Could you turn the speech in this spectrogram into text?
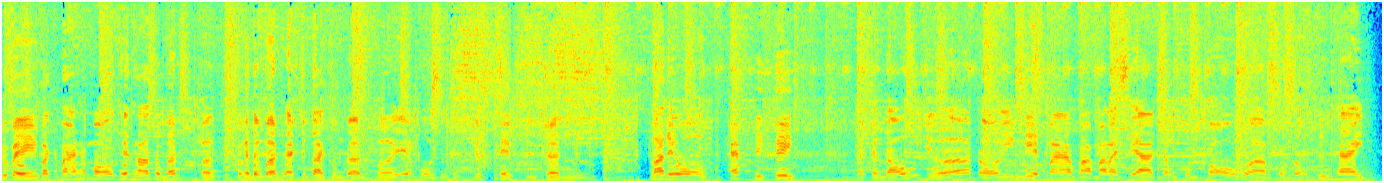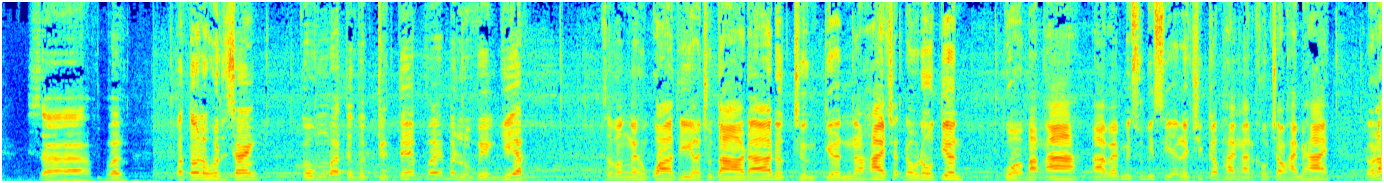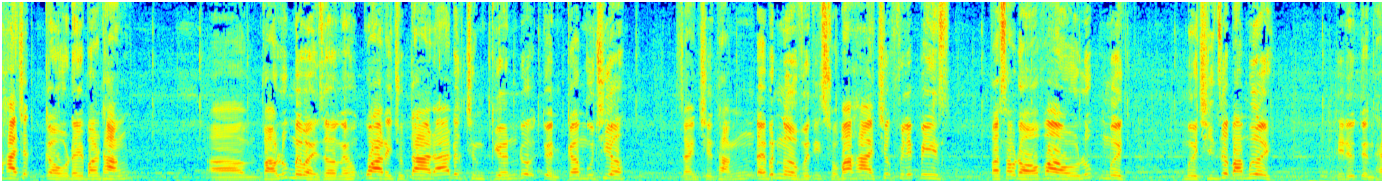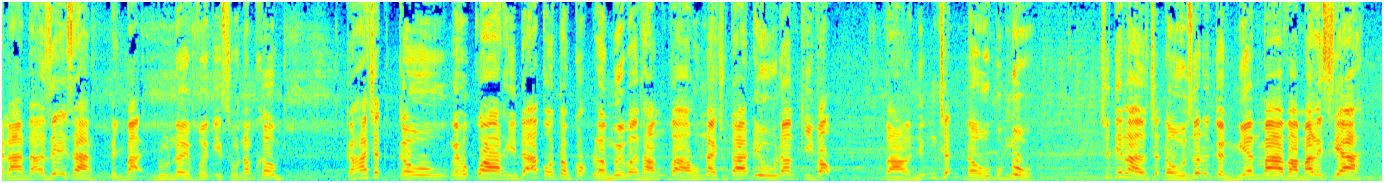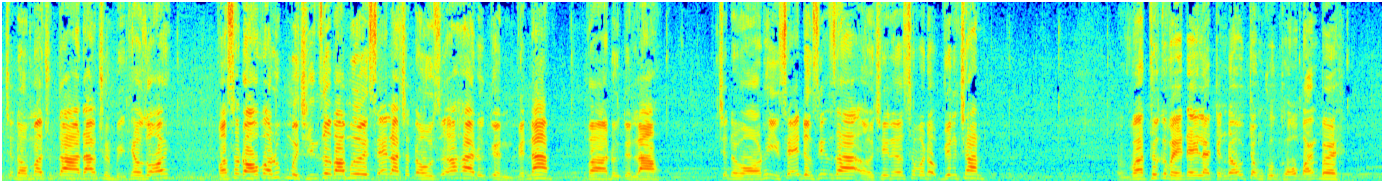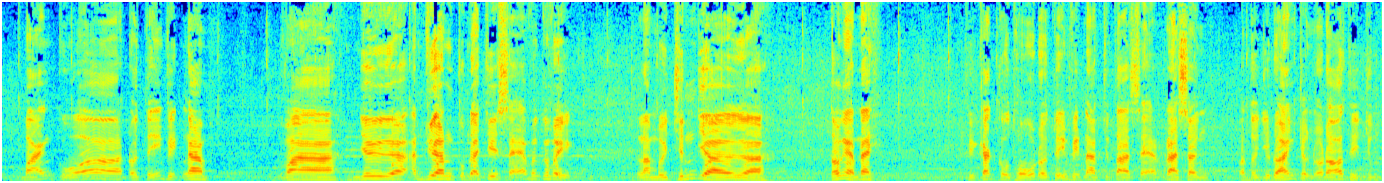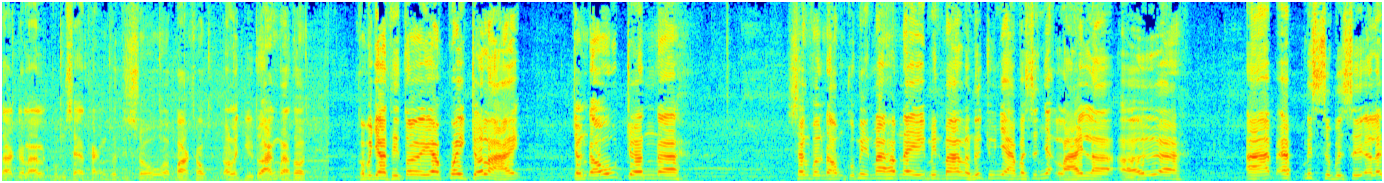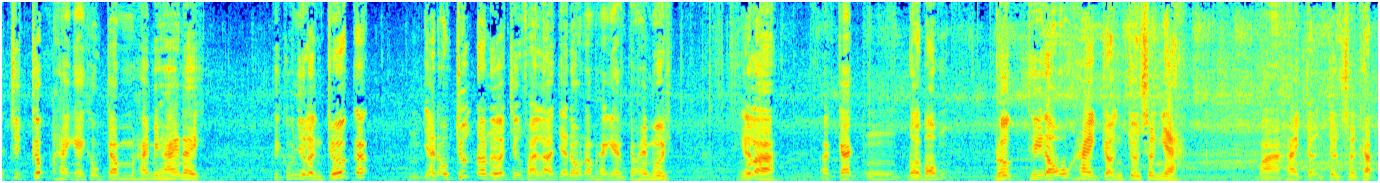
Quý vị và các bạn hâm mộ thể thao thân mến, vâng, quý vị thân mến, đã chúng ta cùng đến với buổi tường thuật trực tiếp trên Radio FPT trận đấu giữa đội Myanmar và Malaysia trong khuôn khổ à, vòng đấu thứ hai. À, vâng, và tôi là Huỳnh Sang cùng à, tường thuật trực tiếp với bình luận viên Duy Anh. Dạ vâng, ngày hôm qua thì à, chúng ta đã được chứng kiến hai trận đấu đầu tiên của bảng A AFF Mitsubishi Electric Cup 2022. Đó là hai trận cầu đầy bàn thắng. À, vào lúc 17 giờ ngày hôm qua thì chúng ta đã được chứng kiến đội tuyển Campuchia giành chiến thắng đầy bất ngờ với tỷ số 3-2 trước Philippines và sau đó vào lúc 10 19 giờ 30 thì đội tuyển Thái Lan đã dễ dàng đánh bại Brunei với tỷ số 5-0. Cả hai trận cầu ngày hôm qua thì đã có tổng cộng là 10 bàn thắng và hôm nay chúng ta đều đang kỳ vọng vào những trận đấu bùng nổ. Trước tiên là trận đấu giữa đội tuyển Myanmar và Malaysia, trận đấu mà chúng ta đang chuẩn bị theo dõi. Và sau đó vào lúc 19 giờ 30 sẽ là trận đấu giữa hai đội tuyển Việt Nam và đội tuyển Lào. Trận đấu đó thì sẽ được diễn ra ở trên ờ, sân vận động Viêng Chăn. Và thưa quý vị, đây là trận đấu trong khuôn khổ bảng B, bảng của đội tuyển Việt Nam. Và như anh Duy Anh cũng đã chia sẻ với quý vị là 19 giờ ờ, tối ngày hôm nay thì các cầu thủ đội tuyển Việt Nam chúng ta sẽ ra sân và tôi dự đoán trận đấu đó thì chúng ta có lẽ là cũng sẽ thắng với tỷ số 3-0. Đó là dự đoán mà thôi. Còn bây giờ thì tôi à, quay trở lại trận đấu trên à, sân vận động của Myanmar hôm nay Myanmar là nước chủ nhà và xin nhắc lại là ở à, AFF Mitsubishi Electric Cup 2022 này thì cũng như lần trước á, giải đấu trước đó nữa chứ không phải là giải đấu năm 2020. Nghĩa là các ừ, đội bóng được thi đấu hai trận trên sân nhà và hai trận trên sân khách.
